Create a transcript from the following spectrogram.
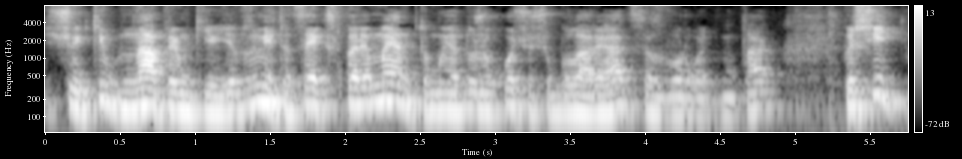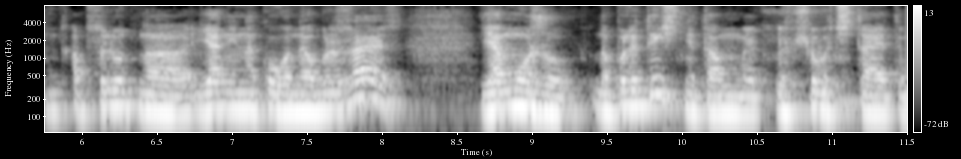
що які б напрямки. Я розумієте, це експеримент, тому я дуже хочу, щоб була реакція зворотня. Так? Пишіть абсолютно, я ні на кого не ображаюсь. Я можу на політичні, там, якщо ви читаєте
